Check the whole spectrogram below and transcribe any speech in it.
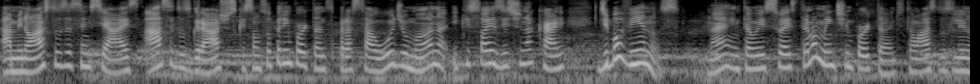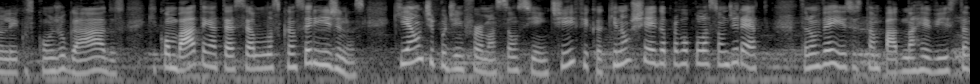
aminoácidos essenciais, ácidos graxos, que são super importantes para a saúde humana e que só existe na carne de bovinos. Né? Então, isso é extremamente importante. Então, ácidos linoleicos conjugados, que combatem até células cancerígenas, que é um tipo de informação científica que não chega para a população direta. Você não vê isso estampado na revista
